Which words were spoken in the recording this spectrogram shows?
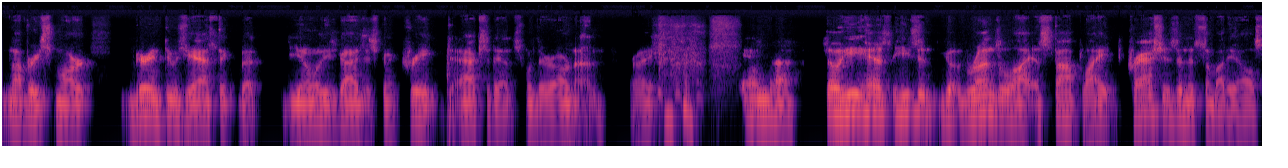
not very smart, very enthusiastic, but you know, one of these guys that's going to create accidents when there are none, right? and uh, so he has he's in, runs a light, a stoplight, crashes into somebody else.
